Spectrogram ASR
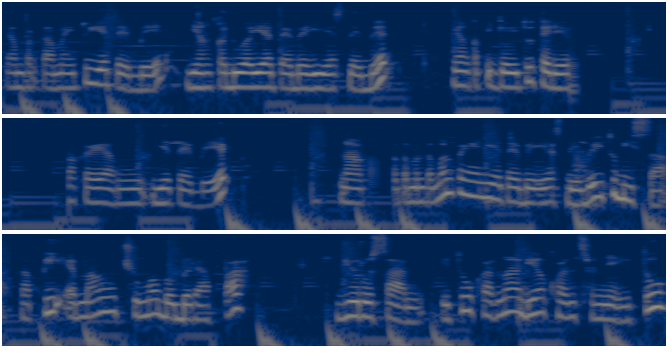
Yang pertama itu YTB, yang kedua YTB ISDB, yang ketiga itu TDF. Pakai yang YTB. Nah, teman-teman pengen YTB ISDB itu bisa, tapi emang cuma beberapa jurusan. Itu karena dia concernnya itu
